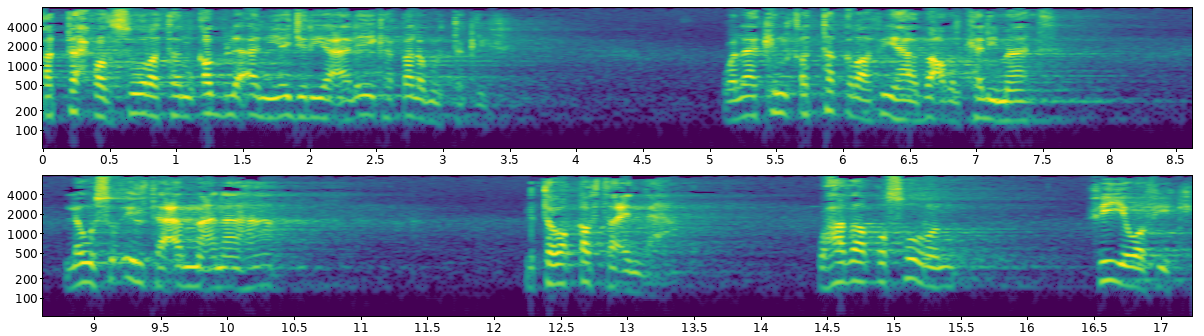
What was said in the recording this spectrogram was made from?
قد تحفظ سورة قبل أن يجري عليك قلم التكليف ولكن قد تقرأ فيها بعض الكلمات لو سئلت عن معناها لتوقفت عندها. وهذا قصور في وفيك.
